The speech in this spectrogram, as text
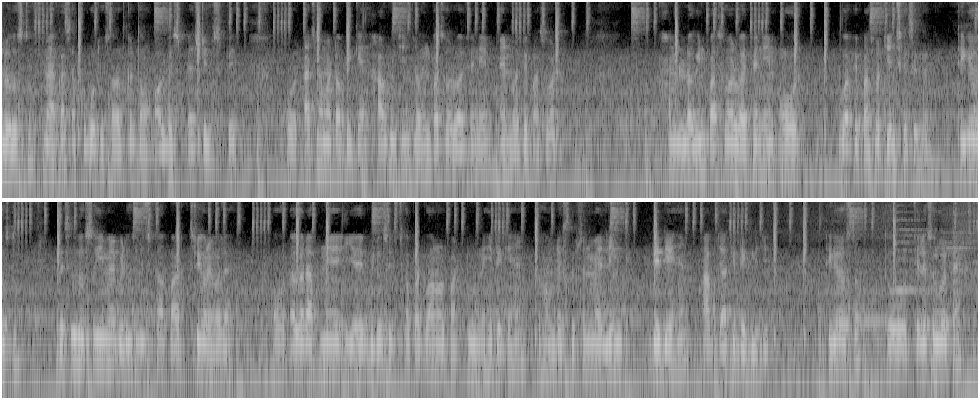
हेलो दोस्तों, मैं आकाश आपको बहुत बहुत स्वागत करता हूँ ऑलवेज बेस्ट डील्स पे। और आज का हमारा टॉपिक है how to change login password wifi name and wifi password हम लॉगिन पासवर्ड वाईफाई नेम और वाईफाई पासवर्ड चेंज कैसे करें? ठीक है दोस्तों? बेसिकली दोस्तों, ये मेरा वीडियो सीरीज़ का पार्ट थ्री होने वाला है। और अगर आपने ये वीडियो सीरीज़ का पार्ट वन और पार्ट टू नहीं देखे हैं तो हम डिस्क्रिप्शन में लिंक दे दिए हैं। आप जाके देख लीजिए। ठीक है दोस्तों? तो चलिए शुरू करते हैं।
